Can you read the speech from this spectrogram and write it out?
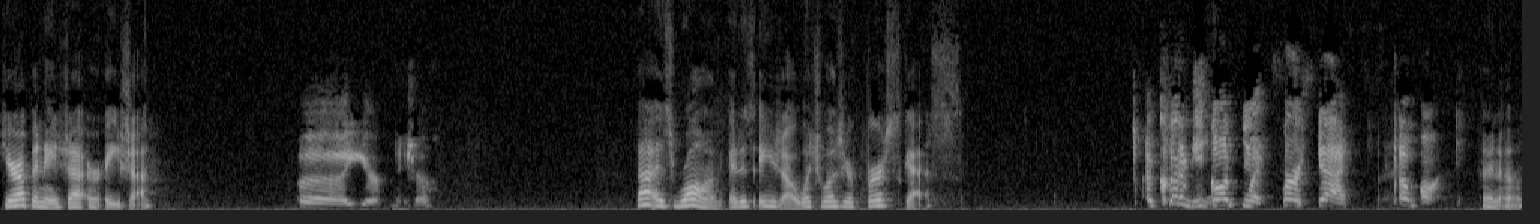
Europe and Asia, or Asia? Uh, Europe and Asia. That is wrong. It is Asia, which was your first guess. I could have just gone for my first guess. Come on. I know.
